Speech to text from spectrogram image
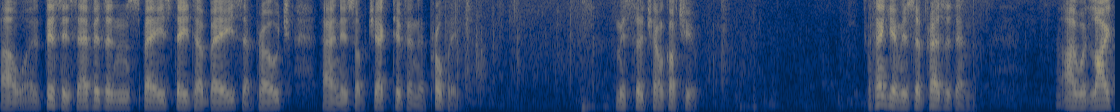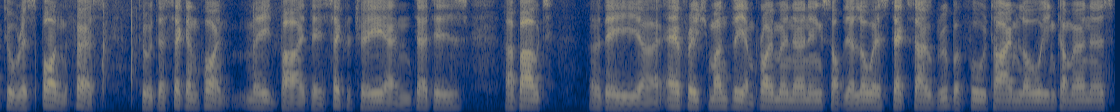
Uh, this is evidence-based database approach and is objective and appropriate. Mr. Chiang Kok-chiu. Thank you, Mr. President. I would like to respond first to the second point made by the Secretary, and that is about uh, the uh, average monthly employment earnings of the lowest decile group of full-time low-income earners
